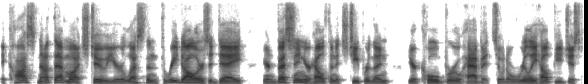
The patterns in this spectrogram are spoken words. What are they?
It costs not that much, too. You're less than $3 a day. You're investing in your health, and it's cheaper than your cold brew habit. So it'll really help you just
